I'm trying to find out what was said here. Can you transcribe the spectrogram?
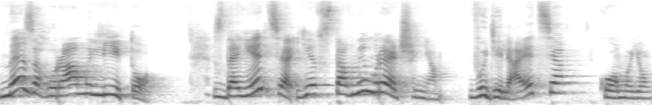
не за горами літо. Здається, є вставним реченням, виділяється комою.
